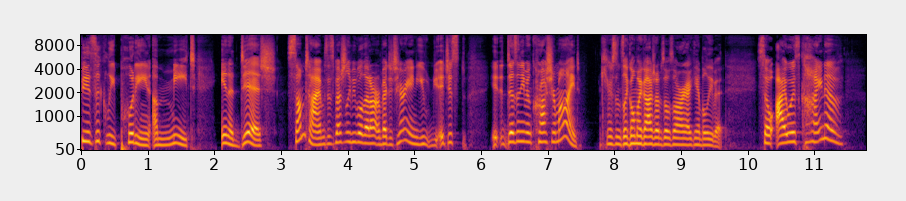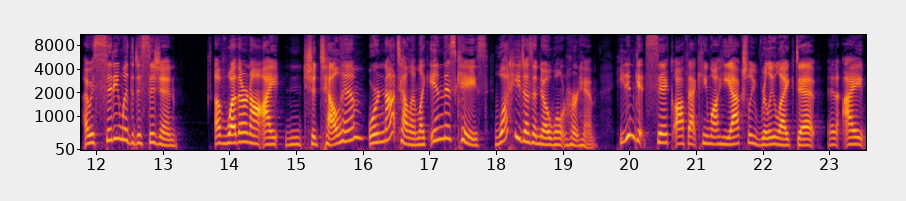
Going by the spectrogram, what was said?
physically putting a meat in a dish, sometimes, especially people that aren't vegetarian, you it just it doesn't even cross your mind. Kirsten's like, "Oh my gosh, I'm so sorry. I can't believe it." So I was kind of I was sitting with the decision of whether or not I should tell him or not tell him. Like in this case, what he doesn't know won't hurt him. He didn't get sick off that quinoa. He actually really liked it. And I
